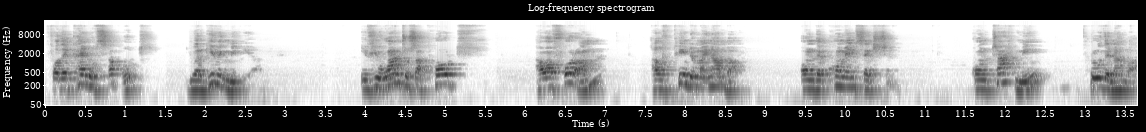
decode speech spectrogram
for the kind of support you are giving me here. If you want to support our forum, I've pinned my number on the comment section. Contact me through the number.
